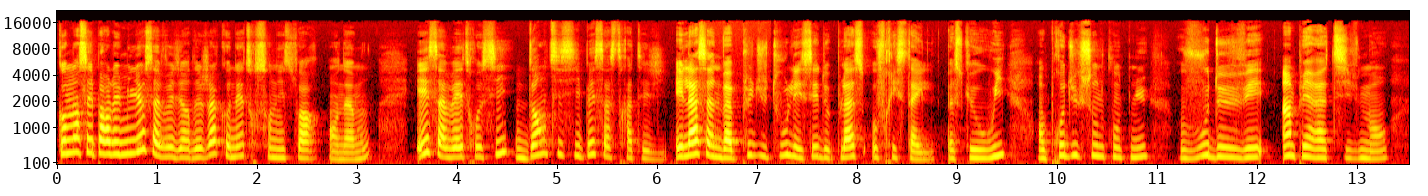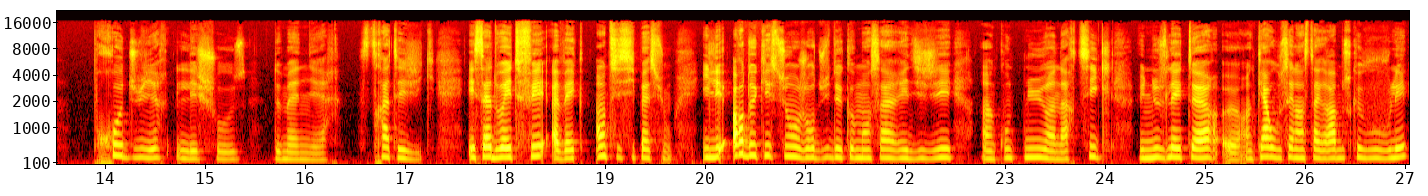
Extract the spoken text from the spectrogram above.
Commencer par le milieu, ça veut dire déjà connaître son histoire en amont et ça va être aussi d'anticiper sa stratégie. Et là, ça ne va plus du tout laisser de place au freestyle. Parce que oui, en production de contenu, vous devez impérativement produire les choses de manière stratégique. Et ça doit être fait avec anticipation. Il est hors de question aujourd'hui de commencer à rédiger un contenu, un article, une newsletter, euh, un carrousel Instagram, ce que vous voulez,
